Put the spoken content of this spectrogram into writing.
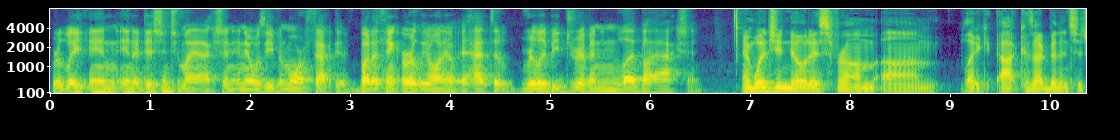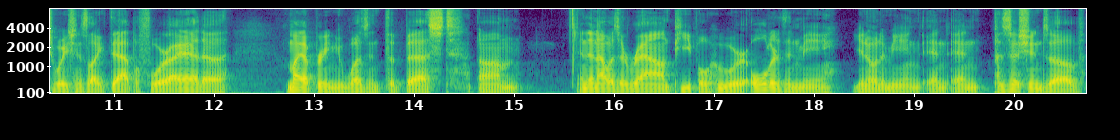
relate in in addition to my action, and it was even more effective. But I think early on, it, it had to really be driven and led by action. And what did you notice from um, like because I've been in situations like that before. I had a my upbringing wasn't the best, um, and then I was around people who were older than me. You know what I mean, and and positions of,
